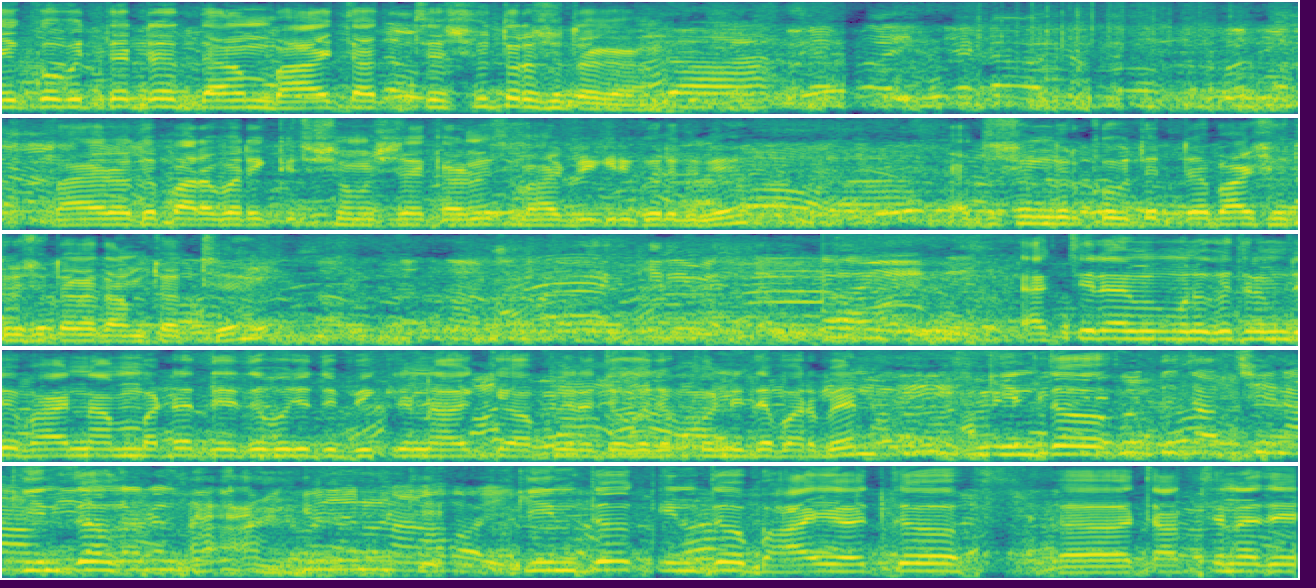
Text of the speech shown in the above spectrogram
এই কবিতাটার দাম ভাই চাচ্ছে সতেরোশো টাকা। ভাইয়ের হয়তো পারিবারিক কিছু সমস্যার কারণে ভাই বিক্রি করে দেবে। এত সুন্দর কবিতাটা ভাই সতেরোশো টাকা দাম চাচ্ছে। অ্যাকচুয়ালি আমি মনে করছিলাম যে ভাইয়ের নাম্বারটা দিয়ে দেবো যদি বিক্রি না হয় কেউ আপনারা যোগাযোগ করে নিতে পারবেন। কিন্তু কিন্তু কিন্তু কিন্তু ভাই হয়তো চাচ্ছে না যে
